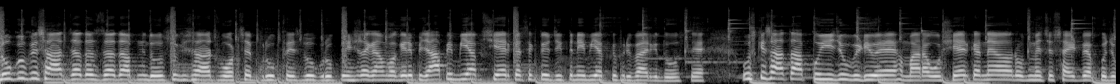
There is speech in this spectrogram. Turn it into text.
लोगों के साथ, ज़्यादा से ज़्यादा अपने दोस्तों के साथ WhatsApp group Facebook group Instagram वगैरह पे जहाँ पे भी आप शेयर कर सकते हो, जितने भी आपके फ्री फायर के दोस्त हैं, उसके साथ आपको ये जो वीडियो है, हमारा वो शेयर करना है और मैं जो साइड पर आपको जो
